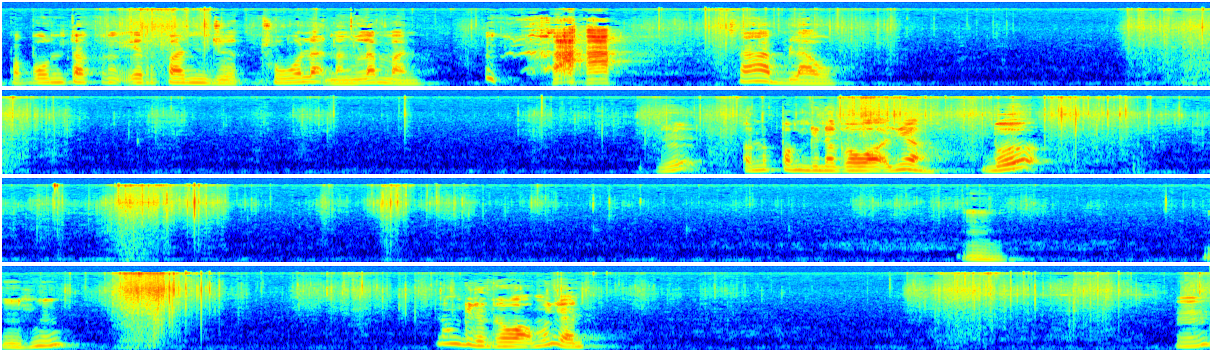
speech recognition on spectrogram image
Napapunta kang irpanjot, so wala nang laman. Sablaw. Di, ano pang ginagawa niya? Bo? Mm. Mhm. Anong ginagawa mo dyan? Hmm?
